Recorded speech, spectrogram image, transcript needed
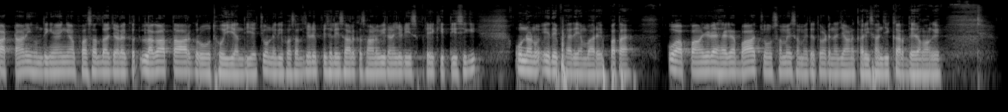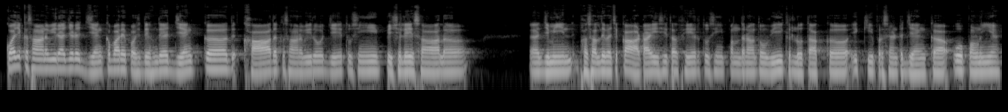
ਘਾਟਾਂ ਨਹੀਂ ਹੁੰਦੀਆਂ ਹੈਗੀਆਂ, ਫਸਲ ਦਾ ਜਿਹੜਾ ਕ- ਲਗਾਤਾਰ ਗਰੋਥ ਹੋਈ ਜਾਂਦੀ ਹੈ। ਝੋਨੇ ਦੀ ਫਸਲ, ਜਿਹੜੇ ਪਿਛਲੇ ਸਾਲ ਕਿਸਾਨ ਵੀਰਾਂ ਨੇ ਜਿਹੜੀ ਸਪਰੇਅ ਕੀਤੀ ਸੀਗੀ, ਉਹਨਾਂ ਨੂੰ ਇਹਦੇ ਫਾਇਦਿਆਂ ਬਾਰੇ ਪਤਾ ਹੈ। ਉਹ ਆਪਾਂ ਜਿਹੜਾ ਹੈਗਾ, ਬਾਅਦ ਚੋਂ ਸਮੇਂ-ਸਮੇਂ ਤੇ ਤੁਹਾਡੇ ਨਾਲ ਜਾਣਕਾਰੀ ਸਾਂਝੀ ਕਰਦੇ ਰਵਾਂਗੇ। ਕੁਝ ਕਿਸਾਨ ਵੀਰ ਆ ਜਿਹੜੇ ਜਿੰਕ ਬਾਰੇ ਪੁੱਛਦੇ ਹੁੰਦੇ ਆ, ਜਿੰਕ ਖਾਦ ਕਿਸਾਨ ਵੀਰੋ, ਜੇ ਤੁਸੀਂ ਪਿਛਲੇ ਸਾਲ ਜ਼ਮੀਨ ਫਸਲ ਦੇ ਵਿੱਚ ਘਾਟ ਆਈ ਸੀ ਤਾਂ ਫਿਰ ਤੁਸੀਂ 15 ਤੋਂ 20 ਕਿਲੋ ਤੱਕ 21% ਜਿੰਕ ਆ ਉਹ ਪਾਉਣੀ ਹੈ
